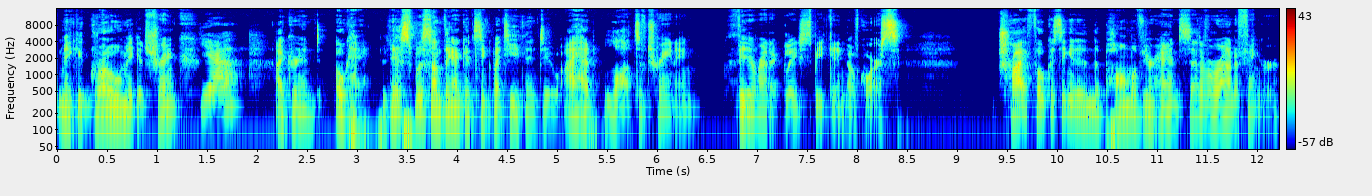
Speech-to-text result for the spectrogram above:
Make it grow, make it shrink. Yeah. I grinned. Okay, this was something I could sink my teeth into. I had lots of training, theoretically speaking, of course. Try focusing it in the palm of your hand instead of around a finger.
